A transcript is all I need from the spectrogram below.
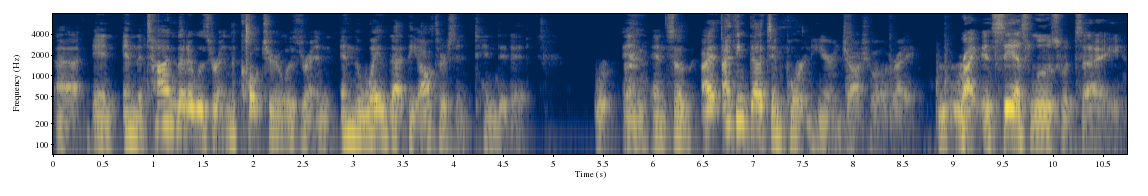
Uh, in in the time that it was written, the culture it was written, and the way that the authors intended it, and and so I, I think that's important here in Joshua, right? right. And C.S. Lewis would say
